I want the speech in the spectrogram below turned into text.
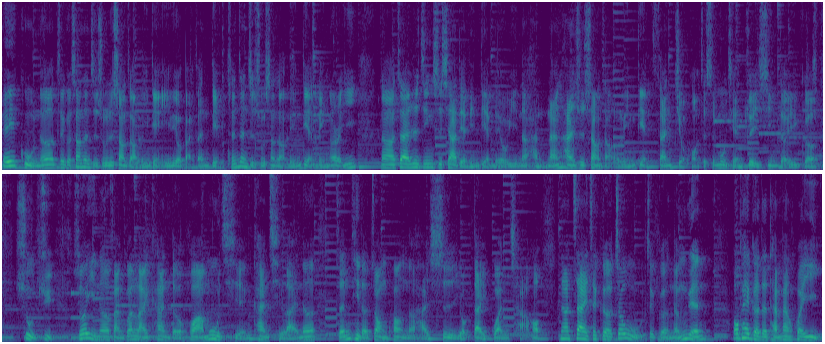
A 股呢，这个上证指数是上涨零点一六百分点，深圳指数上涨零点零二一。那在日经是下跌零点六一，那韩南韩是上涨了零点三九哦，这是目前最新的一个数据。所以呢，反观来看的话，目前看起来呢，整体的状况呢还是有待观察哈。那在这个周五这个能源欧佩克的谈判会议。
